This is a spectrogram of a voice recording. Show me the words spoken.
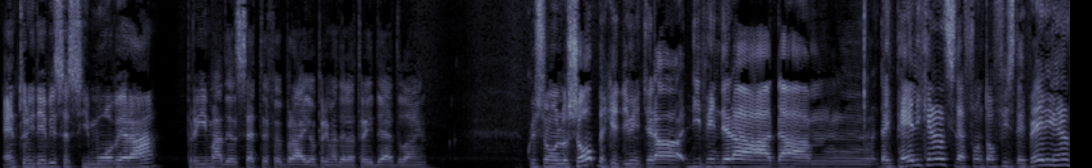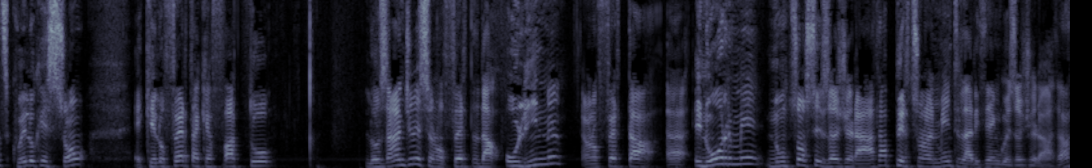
Anthony Davis si muoverà prima del 7 febbraio, prima della trade deadline? Questo non lo so perché dipenderà da, um, dai Pelicans, dal front office dei Pelicans. Quello che so è che l'offerta che ha fatto Los Angeles è un'offerta da all-in, è un'offerta eh, enorme, non so se esagerata, personalmente la ritengo esagerata,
